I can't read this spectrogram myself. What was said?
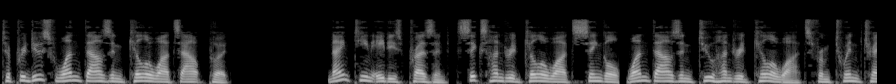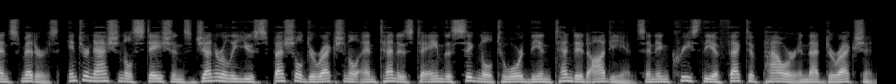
to produce 1000 kilowatts output 1980s present 600 kilowatts single 1200 kilowatts from twinned transmitters international stations generally use special directional antennas to aim the signal toward the intended audience and increase the effective power in that direction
